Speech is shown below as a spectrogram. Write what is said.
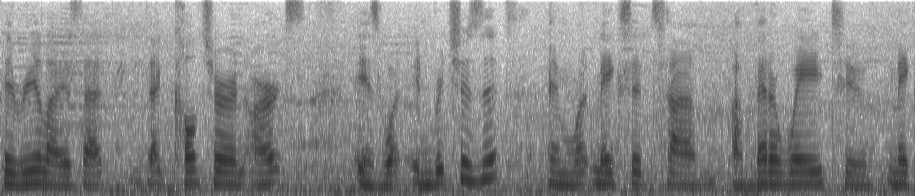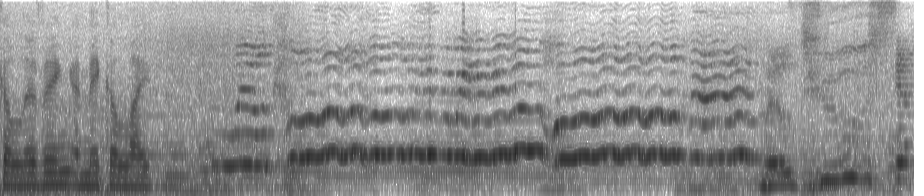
They realize that, that culture and arts is what enriches it and what makes it um, a better way to make a living and make a life. Will two step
